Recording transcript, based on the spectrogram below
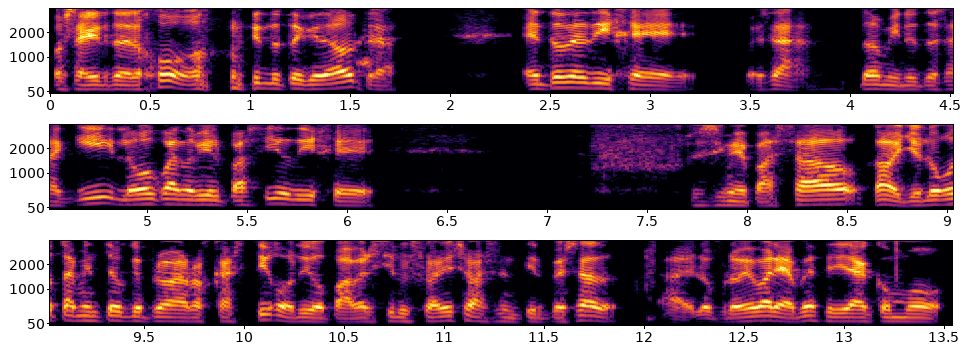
O salirte del juego, y no te queda otra. Entonces dije, pues ah, dos minutos aquí. Luego cuando vi el pasillo dije, no sé si me he pasado. Claro, yo luego también tengo que probar los castigos, digo, para ver si el usuario se va a sentir pesado. lo probé varias veces y era como...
